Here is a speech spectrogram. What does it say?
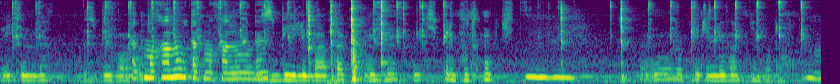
этим бы сбивала. Как маханул, так маханул, да? Сбили бы, а так и теперь буду мучиться. Ну, Уже переливать не буду. Вот.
